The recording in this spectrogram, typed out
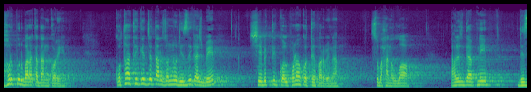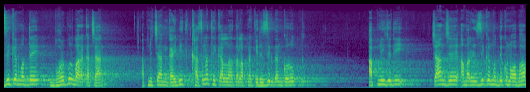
ভরপুর বারাকা দান করে। কোথা থেকে যে তার জন্য রিজিক আসবে, সে ব্যক্তি কল্পনাও করতে পারবে না। সুবাহান আল্লাহ তাহলে যদি আপনি রিজিকের মধ্যে ভরপুর বারাকা চান, আপনি চান গাইবি খাজনা থেকে আল্লাহ তালা আপনাকে রিজিক দান করুক। আপনি যদি চান যে আমার রিজিকের মধ্যে কোনো অভাব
